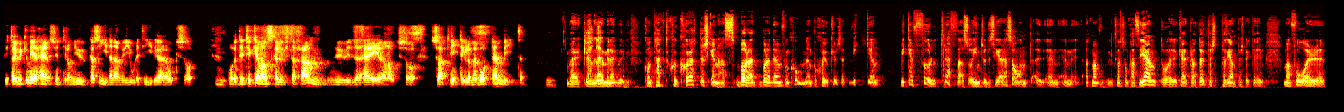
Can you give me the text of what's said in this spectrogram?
vi tar ju mycket mer hänsyn till de mjuka sidorna än vi gjorde tidigare också. Mm. Och det tycker jag man ska lyfta fram nu i den här eran också, så att vi inte glömmer bort den biten. Mm. Verkligen. Jag menar, kontaktsjuksköterskornas, bara, bara den funktionen på sjukhuset, vilken vilken fullträff alltså att introducera sånt. Att man liksom som patient då, kan jag prata ur patientperspektiv, man får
